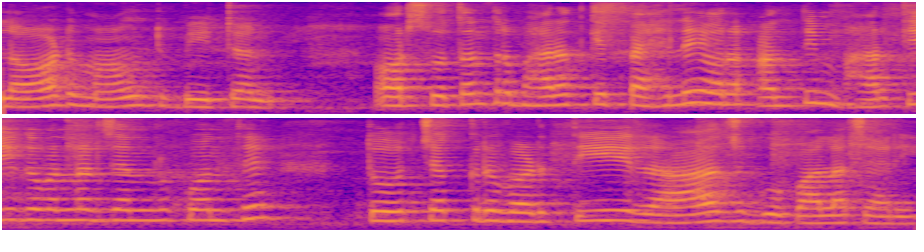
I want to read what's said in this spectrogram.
Lord Mountbatten. और स्वतंत्र भारत के पहले और अंतिम भारतीय गवर्नर जनरल कौन थे? तो चक्रवर्ती राज गोपालाचारी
